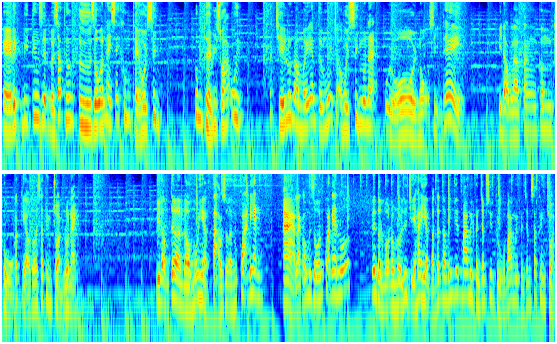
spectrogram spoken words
Kẻ địch bị tiêu diệt bởi sát thương từ dấu ấn này sẽ không thể hồi sinh. Không thể bị xóa. Ui khắc chế luôn vào mấy em tướng hỗ trợ hồi sinh luôn ạ. À. ui ôi, nộ xịn thế. Bị động là tăng công thủ các kiểu thôi, sát thương chuẩn luôn này bị động tức là đầu mỗi hiệp tạo dấu ấn quạ đen. À lại có một dấu ấn quạ đen nữa. Nên toàn bộ đồng đội duy trì hai hiệp, bản thân tăng vĩnh viễn 30% xuyên thủ và 30% sát thương chuẩn.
